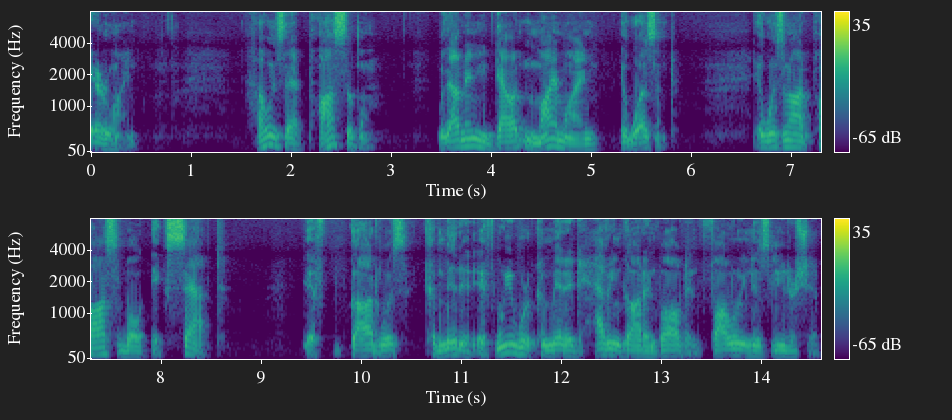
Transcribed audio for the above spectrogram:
airline. How is that possible? Without any doubt in my mind, it wasn't. It was not possible except if God was committed, if we were committed, having God involved and following his leadership,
